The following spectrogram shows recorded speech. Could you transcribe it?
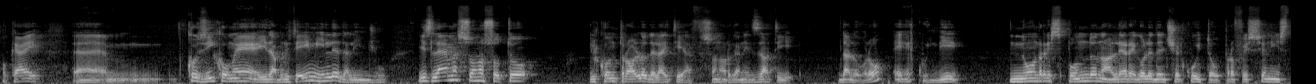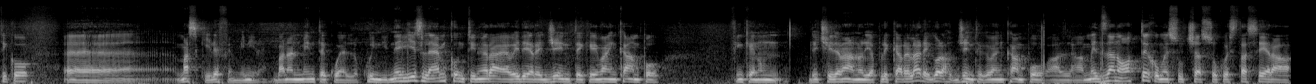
ok? Ehm, così come i WTA 1000 da lì in giù. Gli slam sono sotto il controllo dell'ITF, sono organizzati da loro e quindi non rispondono alle regole del circuito professionistico eh, maschile e femminile, banalmente quello. Quindi negli slam continuerai a vedere gente che va in campo finché non decideranno di applicare la regola, gente che va in campo alla mezzanotte, come è successo questa sera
